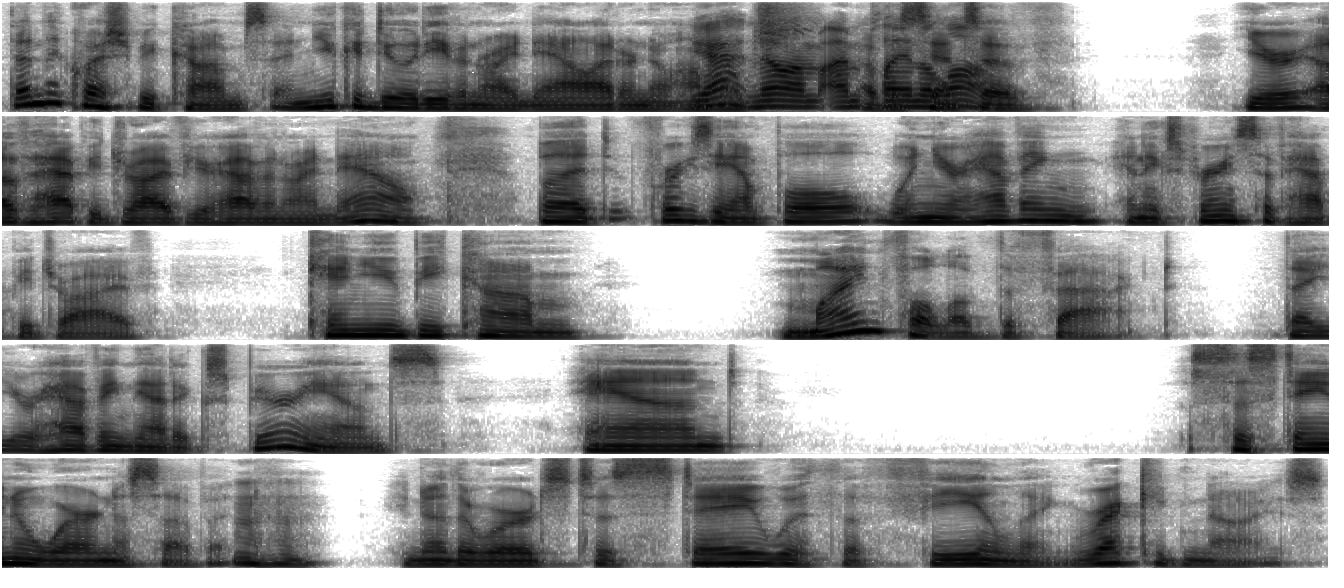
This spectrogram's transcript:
then the question becomes, and you could do it even right now. I don't know how Yeah, much no, I'm- I'm of a sense along. of your of happy drive you're having right now. But for example, when you're having an experience of happy drive, can you become mindful of the fact that you're having that experience and sustain awareness of it? hmm In other words, to stay with the feeling, recognize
